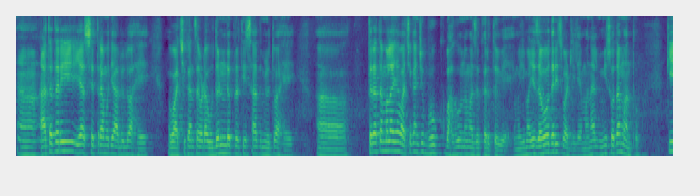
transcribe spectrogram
आता तरी या क्षेत्रामध्ये आलेलो आहे. वाचकांचा एवढा उदंड प्रतिसाद मिळतो आहे. तर आता मला या वाचकांची भूक भागवणं माझं कर्तव्य आहे. म्हणजे माझी जबाबदारीच वाढलेली आहे. म्हणाल मी स्वतः मानतो की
